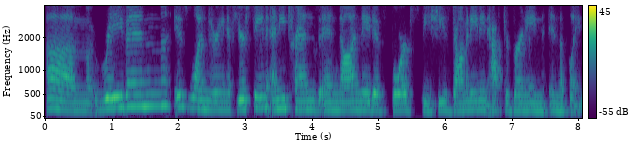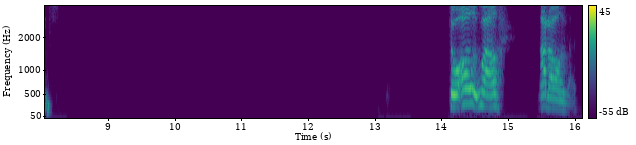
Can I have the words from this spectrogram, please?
Um, Raven is wondering if you're seeing any trends in non-native forb species dominating after burning in the flames. So all, well, not all of us,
